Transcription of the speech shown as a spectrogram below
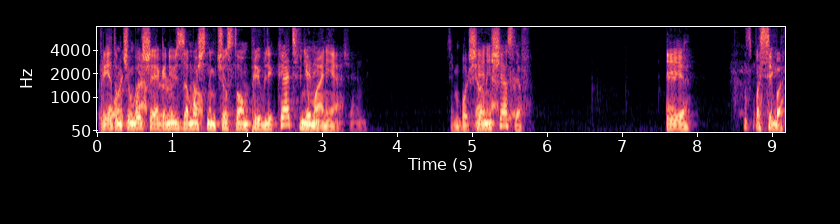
При этом, чем больше я гонюсь за мощным чувством привлекать внимание, тем больше я несчастлив. И... Спасибо.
